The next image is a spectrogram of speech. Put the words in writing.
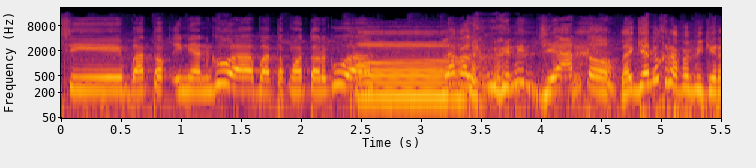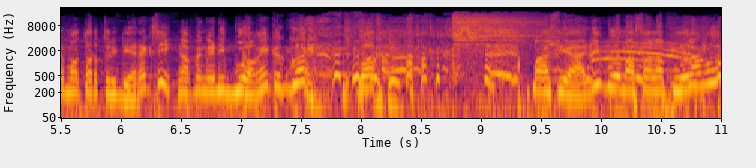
si batok inian gua, batok motor gua. Oh. Lah kalau gue ini jatuh. Lagian lu kenapa pikir motor tuh diderek sih? Ngapain nggak dibuangnya ke got? Masih aja bawa masalah pulang lu.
